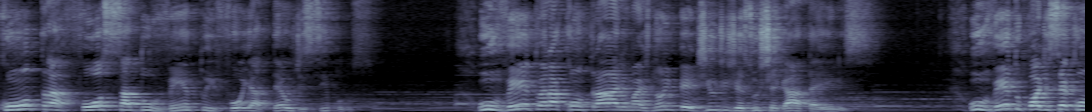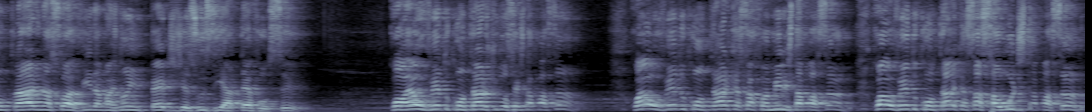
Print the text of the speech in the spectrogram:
contra a força do vento e foi até os discípulos. O vento era contrário, mas não impediu de Jesus chegar até eles. O vento pode ser contrário na sua vida, mas não impede Jesus ir até você. Qual é o vento contrário que você está passando? Qual é o vento contrário que a sua família está passando? Qual é o vento contrário que a sua saúde está passando?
